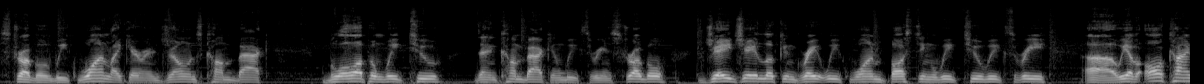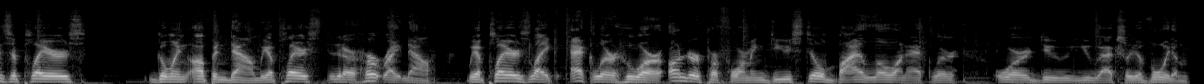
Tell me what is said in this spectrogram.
struggled week one, like Aaron Jones, come back, blow up in week two, then come back in week three and struggle. JJ looking great week one, busting week two, week three. Uh, we have all kinds of players going up and down. We have players that are hurt right now. We have players like Ekeler who are underperforming. Do you still buy low on Ekeler or do you actually avoid him?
